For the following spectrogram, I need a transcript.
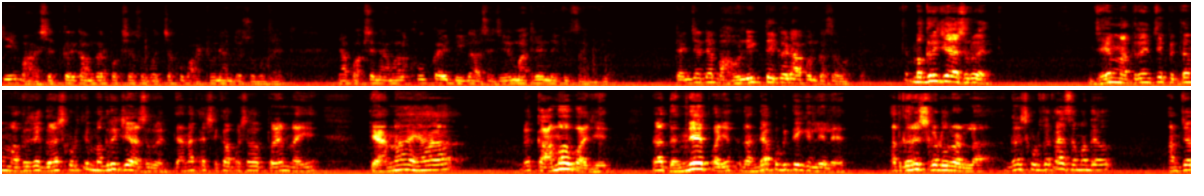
की भा शेतकरी कामगार पक्षासोबतच्या खूप आठवणी आमच्यासोबत आहेत. या पक्षाने आम्हाला खूप काही दिलं असं जय म्हात्रेने देखील सांगितलं. त्यांच्या त्या भावनिकतेकडे आपण कसं बघताय? ते मगरीचे अश्रू आहेत. जे मात्रेंचे पितम मात्रेचे गणेश कडूचे मगरीचे आश्रू आहेत. त्यांना काय शिकापशाला प्रेम नाही त्यांना ह्या म्हणजे कामं पाहिजेत. त्यांना धंदे पाहिजेत. धंद्यापोटी ते गेलेले आहेत. आता गणेश कडू रडला. गणेश कडूचा काय संबंध आहे हो? आमच्या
